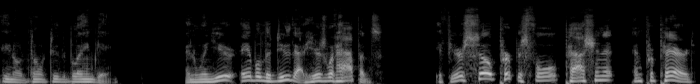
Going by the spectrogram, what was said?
you know don't do the blame game. And when you're able to do that here's what happens. If you're so purposeful passionate and prepared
